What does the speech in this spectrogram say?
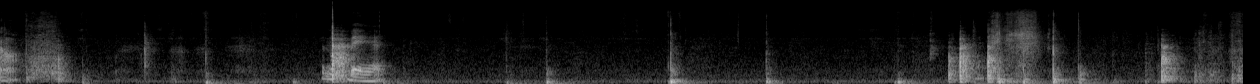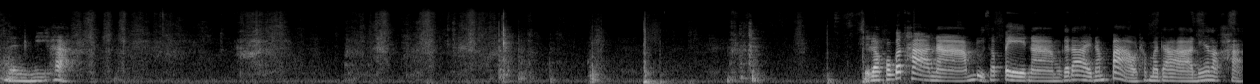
นะนักแดด นี้ค่ะ เสร็จแล้วเขาก็ทาน้ำหรือสเปรย์น้ำก็ได้น้ำเปล่าธรรมดาเนี่ยแหละค่ะ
